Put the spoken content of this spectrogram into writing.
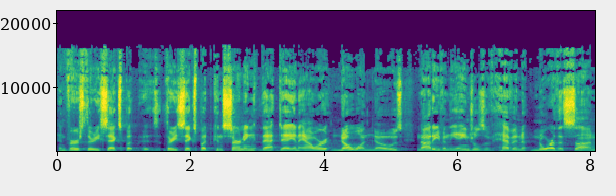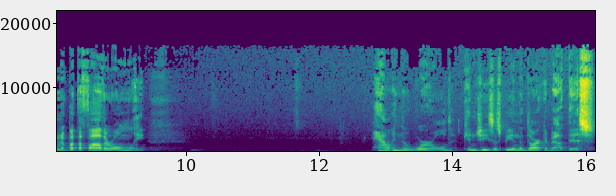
in verse 36 but, uh, 36 but concerning that day and hour, no one knows, not even the angels of heaven, nor the Son, but the Father only. How in the world can Jesus be in the dark about this?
